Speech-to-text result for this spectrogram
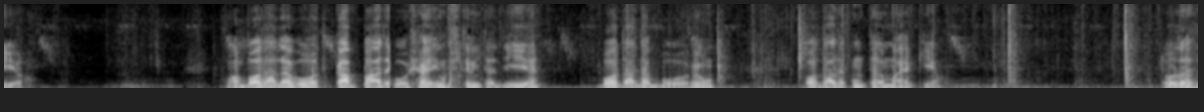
Aqui, ó. Uma bodada boa, capada, coxa aí uns 30 dias. Bodada boa, viu? Bodada com tamanho aqui, ó. Todas...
